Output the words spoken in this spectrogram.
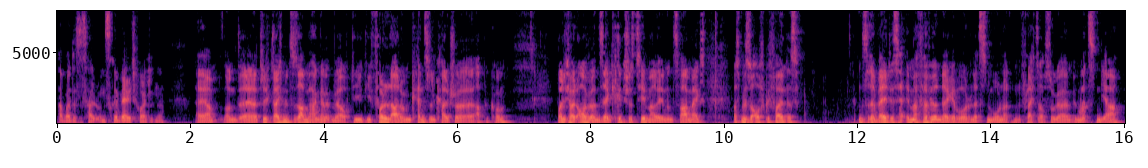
Aber das ist halt unsere Welt heute, ne? Ja, ja. Und äh, natürlich gleich mit Zusammenhang, damit wir auch die, die Vollladung Cancel Culture äh, abbekommen. Wollte ich heute auch über ein sehr kritisches Thema reden. Und zwar, Max, was mir so aufgefallen ist, unsere Welt ist ja immer verwirrender geworden in den letzten Monaten, vielleicht auch sogar im, im letzten Jahr.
